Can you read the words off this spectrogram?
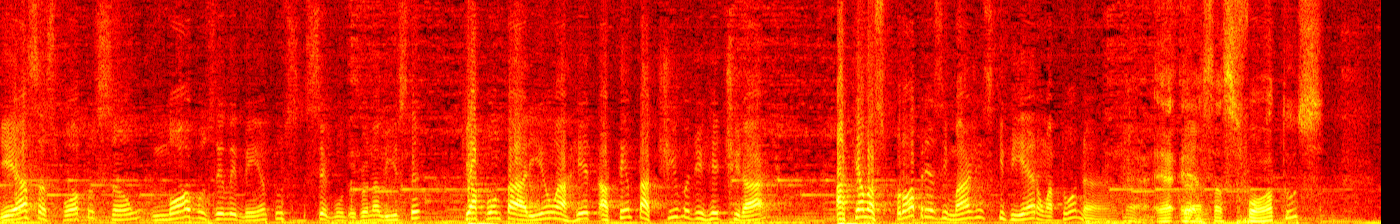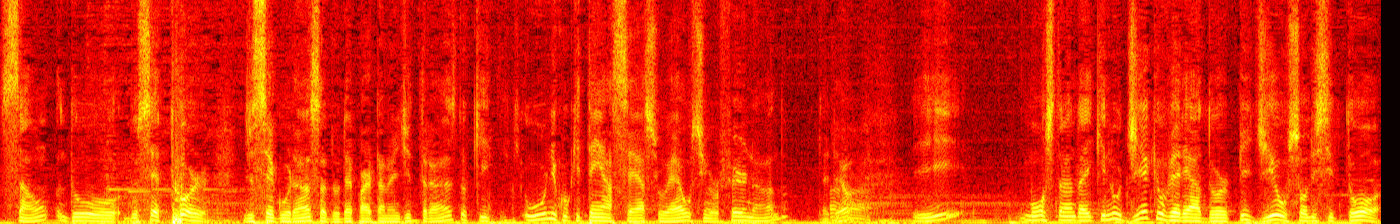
E essas fotos são novos elementos, segundo o jornalista, que apontariam a, a tentativa de retirar aquelas próprias imagens que vieram à tona? É, é, essas fotos são do, do setor de segurança do Departamento de Trânsito, que o único que tem acesso é o senhor Fernando, entendeu? Uhum. E mostrando aí que no dia que o vereador pediu, solicitou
